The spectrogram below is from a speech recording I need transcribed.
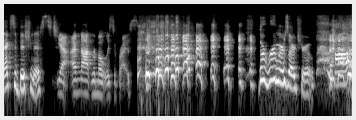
exhibitionist. Yeah, I'm not remotely surprised. the rumors are true. Uh,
